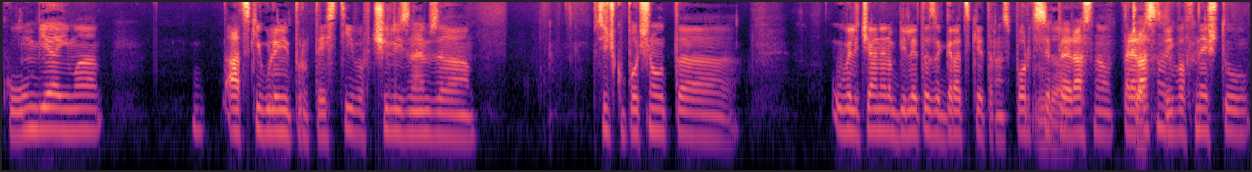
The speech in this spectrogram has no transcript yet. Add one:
Колумбия има адски големи протести. В Чили знаем за всичко почна от а, увеличаване на билета за градския транспорт и се да. прерасна, прерасна в нещо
